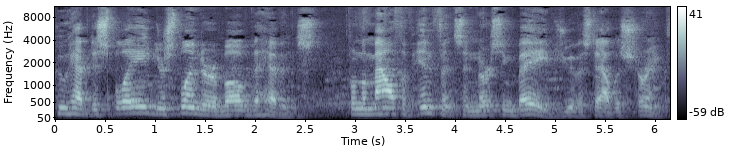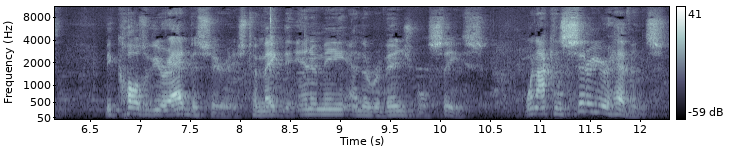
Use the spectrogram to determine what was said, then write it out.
who have displayed your splendor above the heavens. From the mouth of infants and nursing babes you have established strength, because of your adversaries, to make the enemy and the revengeful cease. When I consider your heavens,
